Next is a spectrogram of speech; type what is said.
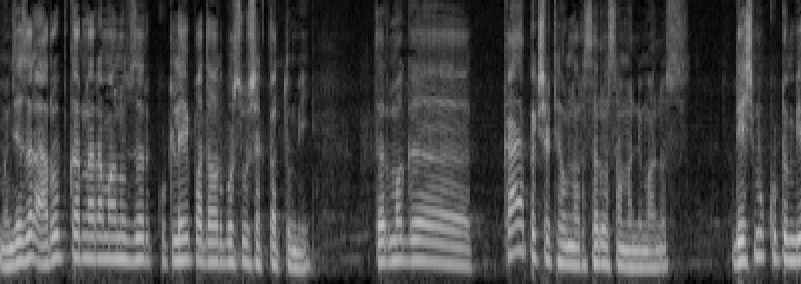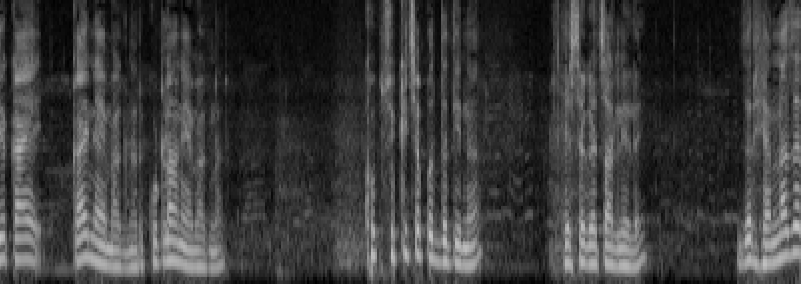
म्हणजे जर आरोप करणारा माणूस जर कुठल्याही पदावर बसवू शकतात तुम्ही तर मग काय अपेक्षा ठेवणार सर्वसामान्य माणूस? देशमुख कुटुंबीय काय काय न्याय मागणार? कुठला न्याय मागणार? खूप चुकीच्या पद्धतीनं हे सगळं चाललेलं आहे. जर ह्यांना जर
